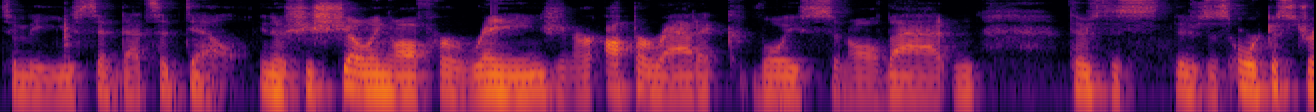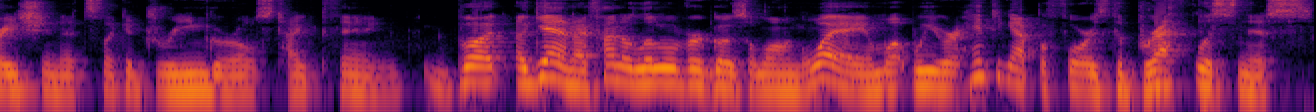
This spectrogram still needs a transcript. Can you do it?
to me. You said that's Adele. You know, she's showing off her range and her operatic voice and all that. And there's this, there's this orchestration that's like a Dreamgirls type thing. But again, I find a little of her goes a long way. And what we were hinting at before is the breathlessness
